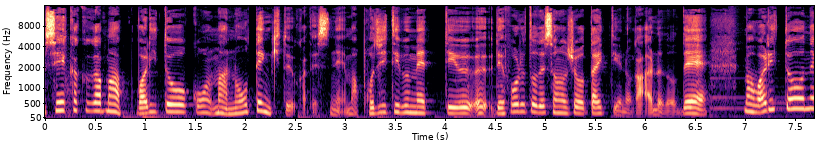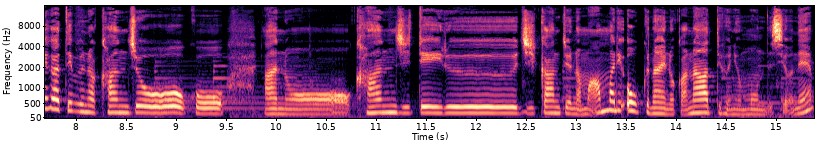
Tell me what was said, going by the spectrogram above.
性格がまあ割とこう、まあ、能天気というかですね、まあ、ポジティブめっていうデフォルトでその状態っていうのがあるので、まあ、割とネガティブな感情をこう、あのー、感じている時間っていうのはまああんまり多くないのかなっていうふうに思うんですよね。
